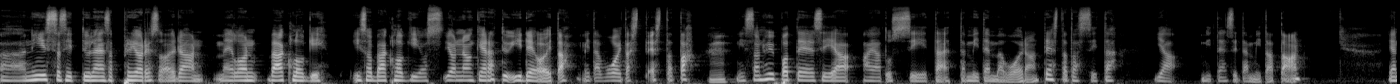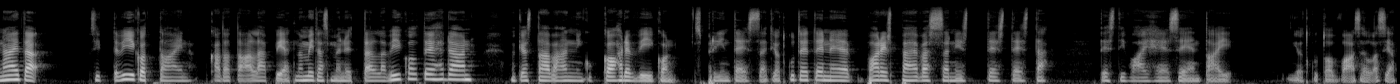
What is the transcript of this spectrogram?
ää, niissä sitten yleensä priorisoidaan. Meillä on backlogi, iso backlogi, jos, jonne on kerätty ideoita, mitä voitaisiin testata. Mm. Niissä on hypoteesi ja ajatus siitä, että miten me voidaan testata sitä ja miten sitä mitataan. Ja näitä sitten viikoittain katsotaan läpi, että no mitäs me nyt tällä viikolla tehdään. Oikeastaan vähän niin kuin kahden viikon sprinteissä, että jotkut etenee parissa päivässä niistä testeistä testivaiheeseen tai jotkut on vaan sellaisia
